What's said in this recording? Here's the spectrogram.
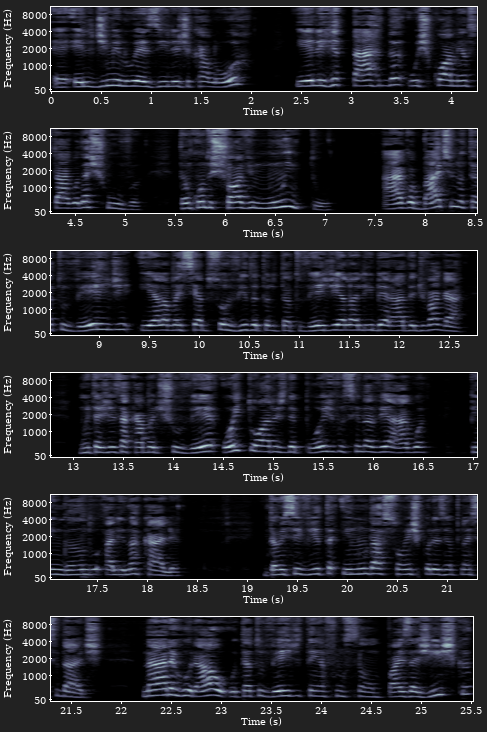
É, ele diminui as ilhas de calor e ele retarda o escoamento da água da chuva. Então, quando chove muito, a água bate no teto verde e ela vai ser absorvida pelo teto verde e ela é liberada devagar. Muitas vezes acaba de chover, oito horas depois você ainda vê água pingando ali na calha. Então isso evita inundações, por exemplo, nas cidades. Na área rural, o teto verde tem a função paisagística,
